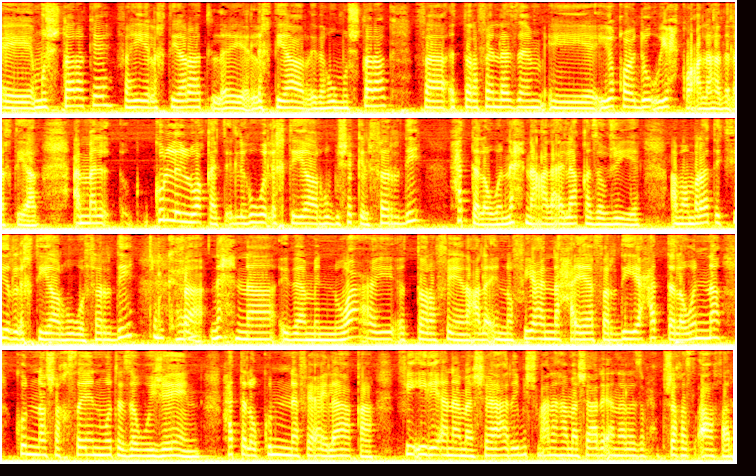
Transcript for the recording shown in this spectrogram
إيه، مشتركة فهي الاختيارات الاختيار إذا هو مشترك فالطرفين لازم إيه، يقعدوا ويحكوا على هذا الاختيار. أما كل الوقت اللي هو الاختيار هو بشكل فردي حتى لو نحن على علاقة زوجية. أما مرات كثير الاختيار هو فردي. أوكي. فنحن إذا منوعي الطرفين على إنه في عنا حياة فردية حتى لو إن كنا شخصين متزوجين حتى لو كنا في علاقة في إلي أنا مشاعري مش معناها مشاعري أنا لازم أحب شخص آخر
